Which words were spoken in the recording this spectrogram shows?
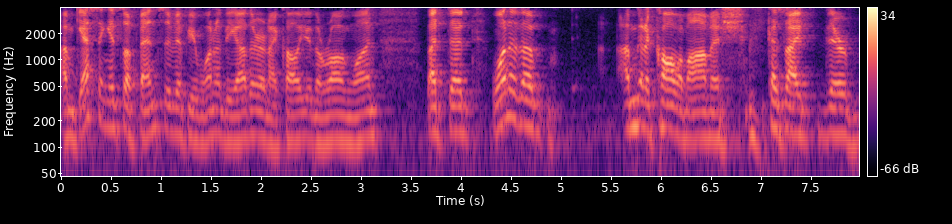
I'm guessing it's offensive if you're one or the other, and I call you the wrong one. But uh, one of the I'm going to call them Amish because I they're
